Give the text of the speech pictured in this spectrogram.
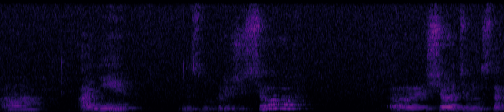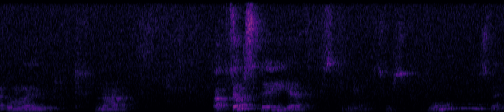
А, они на звукорежиссеров, э, еще один знакомый на актерское, и я с ним на актерское. Ну, не знаю.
